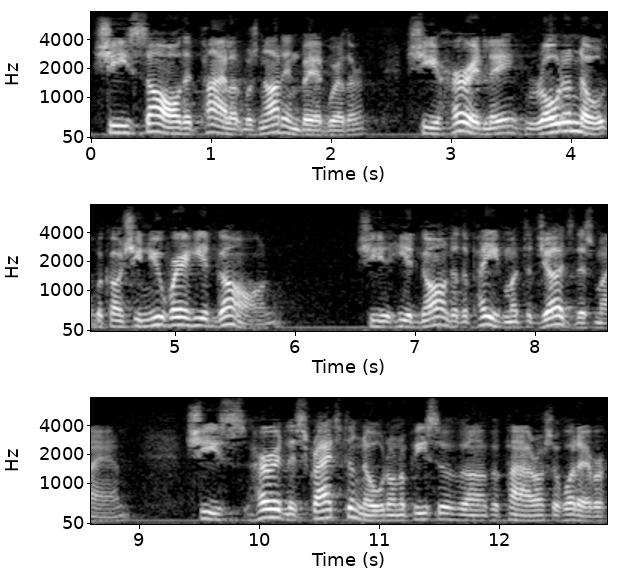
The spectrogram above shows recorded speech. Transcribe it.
she saw that Pilate was not in bed with her. She hurriedly wrote a note because she knew where he had gone. She, he had gone to the pavement to judge this man. She hurriedly scratched a note on a piece of uh, papyrus or whatever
